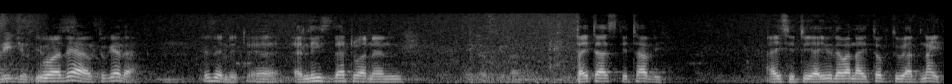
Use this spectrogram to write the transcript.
Region. You were there together, isn't it? Yeah. At least that one and Titus Kitavi. ICT. Are you the one I talked to at night?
